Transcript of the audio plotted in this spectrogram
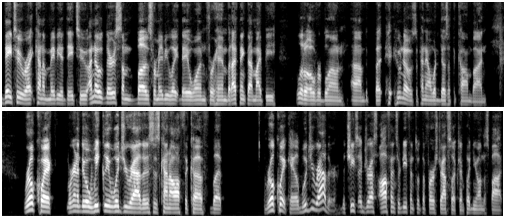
day two, right? Kind of maybe a day two. I know there's some buzz for maybe late day one for him, but I think that might be a little overblown. Um, but who knows, depending on what he does at the combine. Real quick, we're gonna do a weekly would you rather. This is kind of off the cuff, but real quick, Caleb, would you rather the Chiefs address offense or defense with the first draft selection? I'm putting you on the spot.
